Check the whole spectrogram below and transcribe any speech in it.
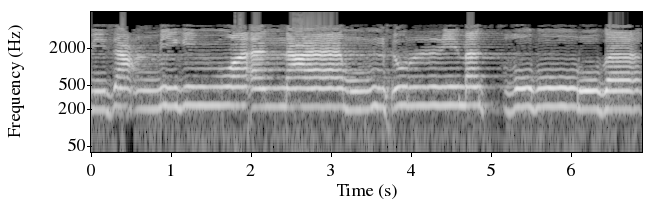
بزعمهم وأنعام حرمت ظهورها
